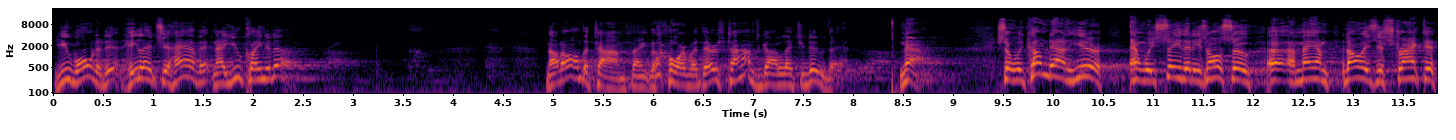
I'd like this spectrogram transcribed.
You wanted it, He let you have it, now you clean it up. Not all the time, thank the Lord, but there's times God let you do that. Now, so we come down here and we see that he's also uh, a man, not only is distracted,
